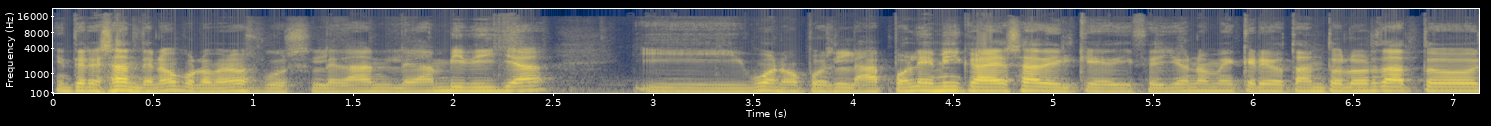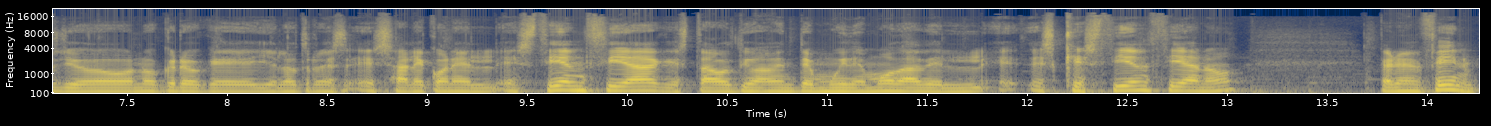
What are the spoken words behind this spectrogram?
Interesante, ¿no? Por lo menos, pues le dan, le dan vidilla. Y bueno, pues la polémica esa del que dice yo no me creo tanto los datos, yo no creo que. Y el otro sale con el es ciencia, que está últimamente muy de moda del es que es ciencia, ¿no? Pero en fin,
